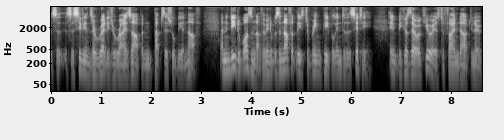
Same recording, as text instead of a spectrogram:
Sicilians are ready to rise up and perhaps this will be enough. And indeed, it was enough. I mean, it was enough at least to bring people into the city because they were curious to find out, you know,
